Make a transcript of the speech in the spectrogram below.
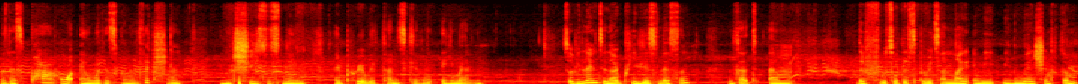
with His power, and with His conviction. In Jesus' name, I pray with thanksgiving. Amen. So we learned in our previous lesson that um, the fruits of the spirit are nine, and we, we mentioned them.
